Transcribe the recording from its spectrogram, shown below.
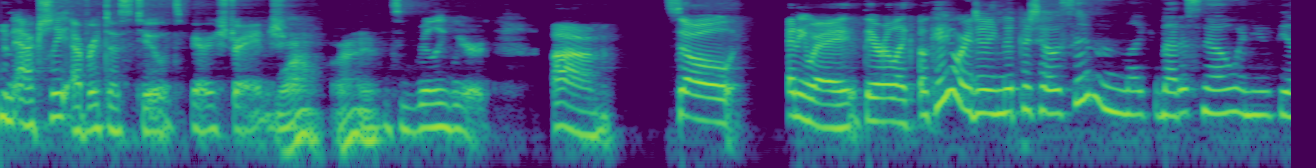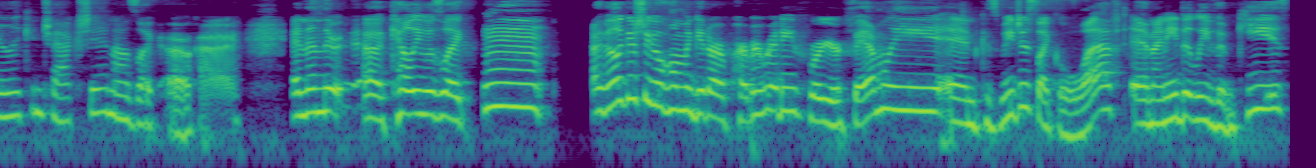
And actually, Everett does too. It's very strange. Wow. All right. It's really weird. Um, so anyway, they were like, okay, we're doing the Pitocin and like let us know when you feel a contraction. I was like, okay. And then there, uh, Kelly was like, mm, I feel like I should go home and get our apartment ready for your family. And because we just like left and I need to leave them keys.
